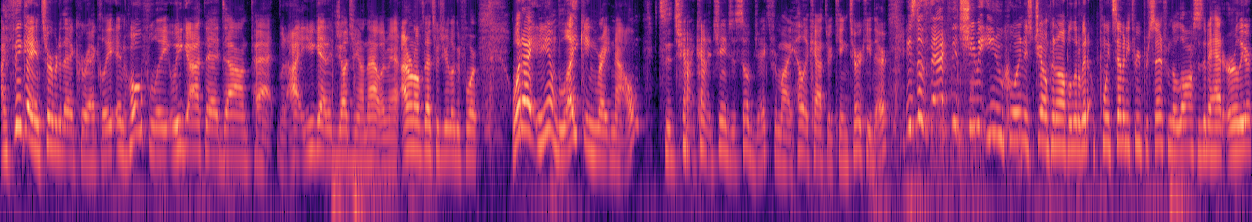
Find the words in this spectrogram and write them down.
I think I interpreted that correctly, and hopefully we got that down pat. But I, you gotta judge me on that one, man. I don't know if that's what you're looking for. What I am liking right now, to kind of change the subject for my helicopter king turkey there, is the fact that Shiba Inu coin is jumping up a little bit, 0.73% from the losses that I had earlier,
